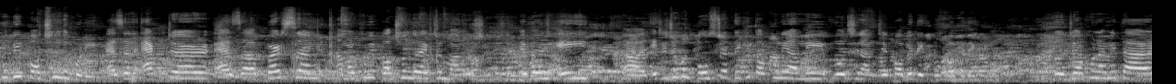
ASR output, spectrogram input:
খুবই পছন্দ করি। As an actor as a person আমার খুবই পছন্দের একজন মানুষ এবং এই এটি যখন পোস্টার দেখি, তখনই আমি বলছিলাম যে কবে দেখব কবে দেখব। তো যখন আমি তার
